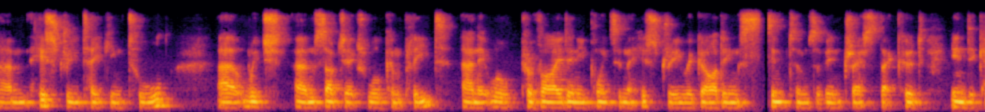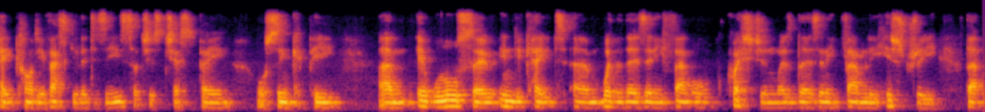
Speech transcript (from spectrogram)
um, history taking tool. Uh, which um, subjects will complete, and it will provide any points in the history regarding symptoms of interest that could indicate cardiovascular disease, such as chest pain or syncope, um, it will also indicate um, whether there's any fam- or question whether there's any family history that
